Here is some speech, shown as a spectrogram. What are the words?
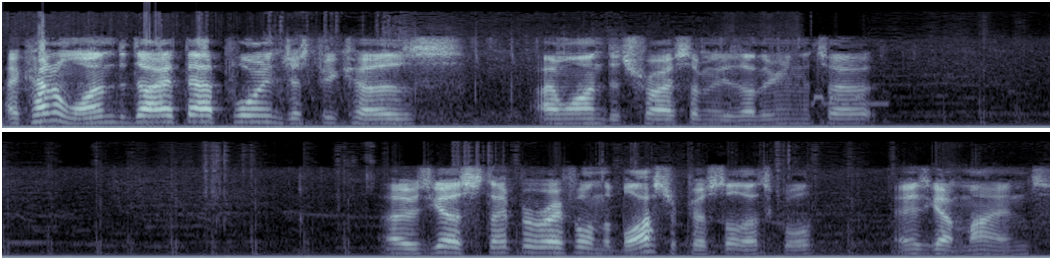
I kind of wanted to die at that point just because I wanted to try some of these other units out. Oh, he's got a sniper rifle and the blaster pistol, that's cool. And he's got mines.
